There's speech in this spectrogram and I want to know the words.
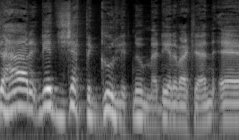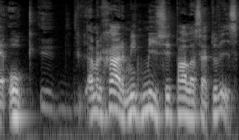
det här, det är ett jättegulligt nummer, det är det verkligen. Eh, och ja, men charmigt, mysigt på alla sätt och vis.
